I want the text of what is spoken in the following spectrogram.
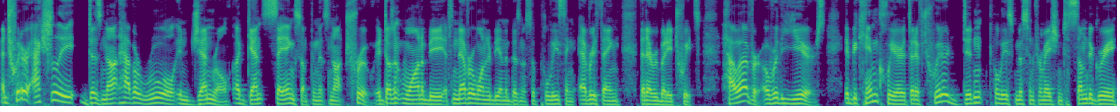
And Twitter actually does not have a rule in general against saying something that's not true. It doesn't want to be, it's never wanted to be in the business of policing everything that everybody tweets. However, over the years, it became clear that if Twitter didn't police misinformation to some degree,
